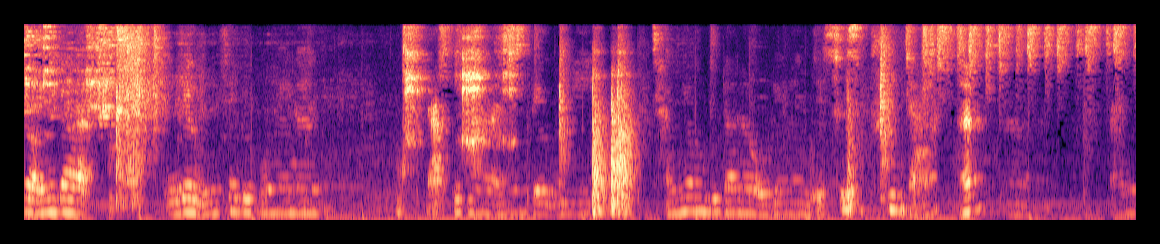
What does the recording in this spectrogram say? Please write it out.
우리 언니가 올해 운세를 보면은 나쁘지는 않는데 우리 작년보다는 올해는 이제 슬슬 풀린다. 어? 어. 많이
